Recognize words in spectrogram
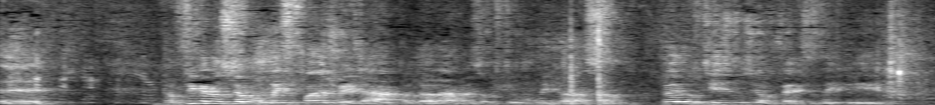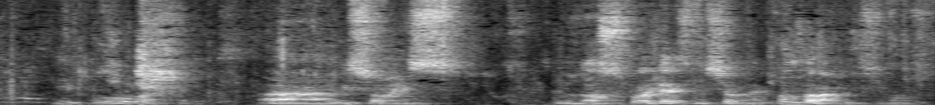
É, então fica no seu momento, você pode ajoelhar, pode orar, mas vamos ter um momento de oração pelos dízimos e ofertas da igreja e por ah, missões, os nossos projetos missionários. Vamos orar por isso, irmãos.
